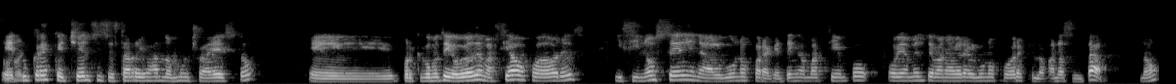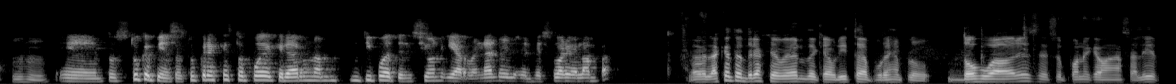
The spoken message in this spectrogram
Eh, ¿Tú crees que Chelsea se está arriesgando mucho a esto? Eh, porque como te digo, veo demasiados jugadores y si no ceden a algunos para que tengan más tiempo, obviamente van a haber algunos jugadores que los van a sentar, ¿no? Ujú. Eh, entonces, ¿tú qué piensas? ¿Tú crees que esto puede crear una- un tipo de tensión y arruinar el, el vestuario a Lampa? La verdad es que tendrías que ver de que ahorita, por ejemplo, dos jugadores se supone que van a salir.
